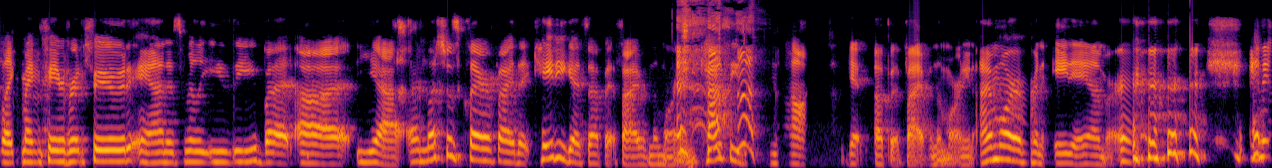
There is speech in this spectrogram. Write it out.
like my favorite food and it's really easy. But uh, yeah, and let's just clarify that Katie gets up at five in the morning. Cassie does not. Get up at five in the morning. I'm more of an 8 a.m.er. and it,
